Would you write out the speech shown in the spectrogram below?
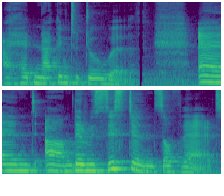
I had nothing to do with and um, the resistance of that.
